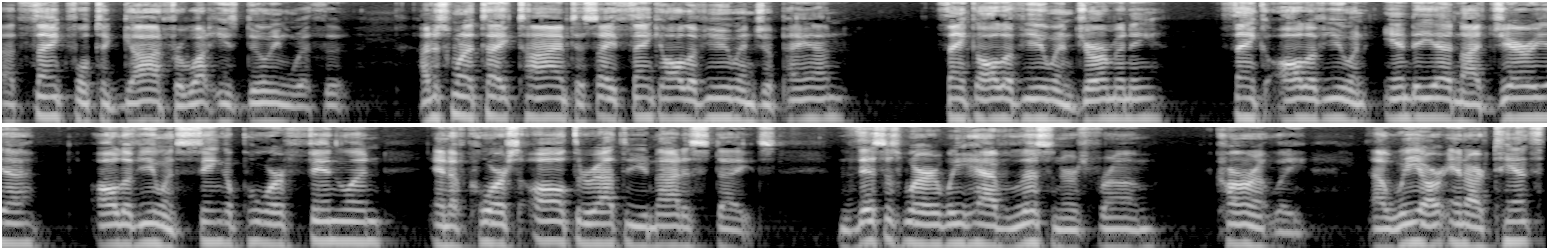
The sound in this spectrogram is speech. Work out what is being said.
uh, thankful to God for what He's doing with it. I just want to take time to say thank all of you in Japan, thank all of you in Germany, thank all of you in India, Nigeria, all of you in Singapore, Finland, and of course, all throughout the United States. This is where we have listeners from currently. Uh, we are in our 10th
